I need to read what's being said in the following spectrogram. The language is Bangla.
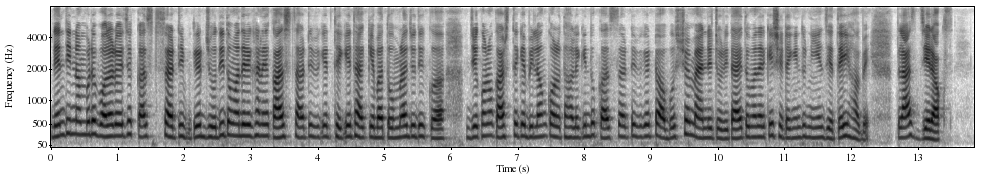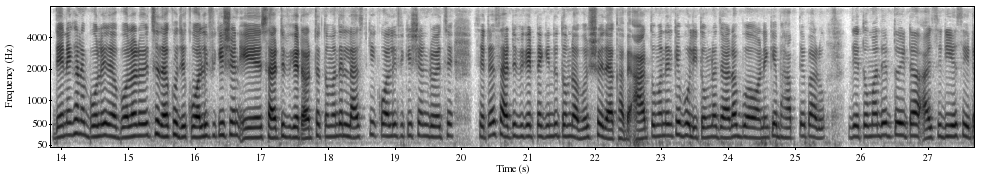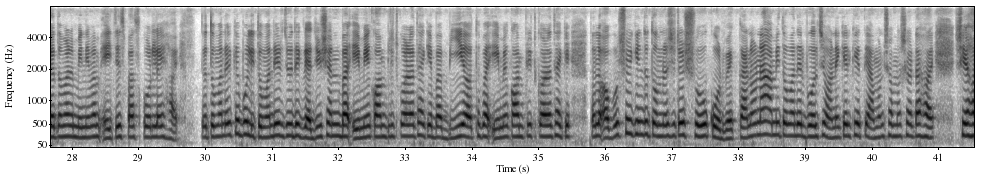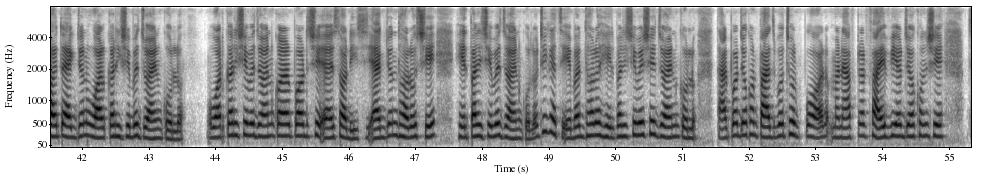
দেন তিন নম্বরে বলা রয়েছে কাস্ট সার্টিফিকেট যদি তোমাদের এখানে কাস্ট সার্টিফিকেট থেকে থাকে বা তোমরা যদি যে কোনো কাস্ট থেকে বিলং করো, তাহলে কিন্তু কাস্ট সার্টিফিকেটটা অবশ্যই ম্যান্ডেটরি তাই তোমাদেরকে সেটা কিন্তু নিয়ে যেতেই হবে। প্লাস জেরক্স দেন এখানে বলে, বলা রয়েছে, দেখো যে কোয়ালিফিকেশান এ সার্টিফিকেট অর্থাৎ তোমাদের লাস্ট কি কোয়ালিফিকেশান রয়েছে, সেটা সার্টিফিকেটটা কিন্তু তোমরা অবশ্যই দেখাবে। আর তোমাদেরকে বলি, তোমরা যারা অনেকে ভাবতে পারো যে তোমাদের তো এটা আইসিডিএস এটা তোমার মিনিমাম এইচএস পাস করলেই হয়। তো তোমাদেরকে বলি, তোমাদের যদি গ্র্যাজুয়েশন বা এম এ কমপ্লিট করা থাকে বা বিএ অথবা এম এ কমপ্লিট করা থাকে, তাহলে অবশ্যই কিন্তু তোমরা সেটা শো করবে। কেননা আমি তোমাদের বলছি, অনেকের ক্ষেত্রে এমন সমস্যাটা হয়, সে হয়তো একজন ওয়ার্কার হিসেবে জয়েন করল। ওয়ার্কার হিসেবে জয়েন করার পর সে সরি একজন ধরো সে হেল্পার হিসেবে জয়েন করল, ঠিক আছে? এবার ধরো হেল্পার হিসেবে সে জয়েন করল, তারপর যখন পাঁচ বছর পর মানে আফটার ফাইভ ইয়ার যখন সে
